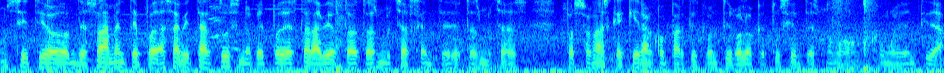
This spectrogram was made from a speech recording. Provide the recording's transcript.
un sitio donde solamente puedas habitar tú, sino que puede estar abierto a otras muchas gentes y otras muchas personas que quieran compartir contigo lo que tú sientes como, como identidad.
